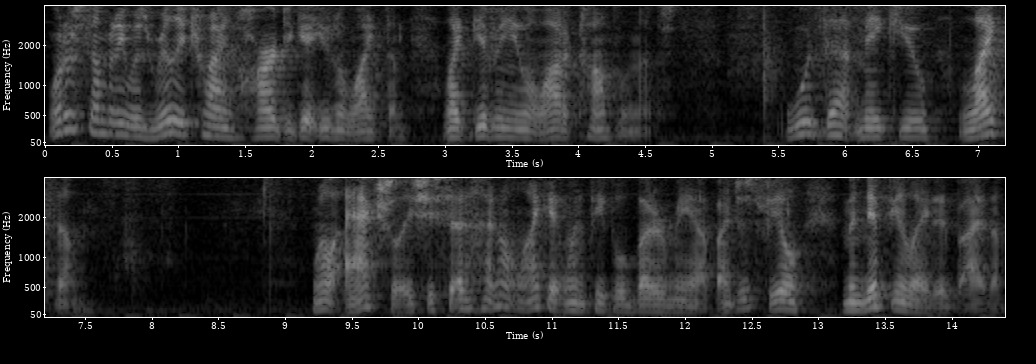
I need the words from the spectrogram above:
What if somebody was really trying hard to get you to like them, like giving you a lot of compliments? Would that make you like them? Well, actually, she said, I don't like it when people butter me up. I just feel manipulated by them.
